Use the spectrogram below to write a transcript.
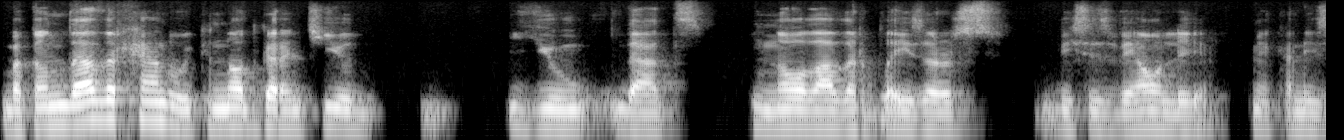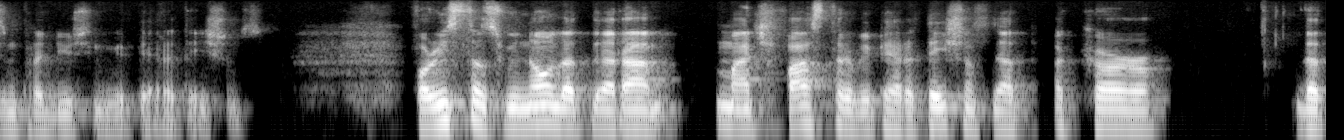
But on the other hand, we cannot guarantee you, you that in all other blazars, this is the only mechanism producing EVPA rotations. For instance, we know that there are much faster EVPA rotations that occur, that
